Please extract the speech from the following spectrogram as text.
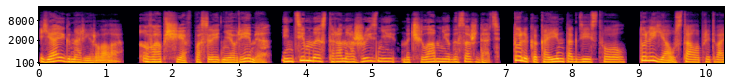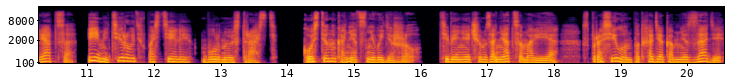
Я игнорировала. Вообще, в последнее время интимная сторона жизни начала мне досаждать. То ли кокаин так действовал, то ли я устала притворяться и имитировать в постели бурную страсть. Костя, наконец, не выдержал. «Тебе нечем заняться, Мария?» — спросил он, подходя ко мне сзади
